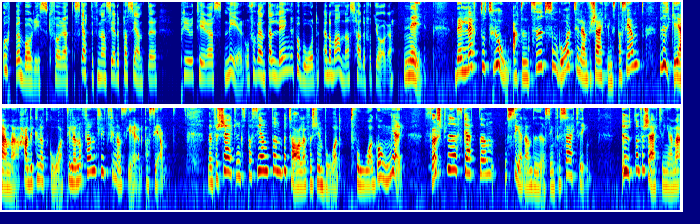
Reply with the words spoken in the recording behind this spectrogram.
uppenbar risk för att skattefinansierade patienter prioriteras ner och får vänta längre på vård än de annars hade fått göra. Nej, det är lätt att tro att en tid som går till en försäkringspatient lika gärna hade kunnat gå till en offentligt finansierad patient. Men försäkringspatienten betalar för sin vård två gånger. Först via skatten och sedan via sin försäkring. Utan försäkringarna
